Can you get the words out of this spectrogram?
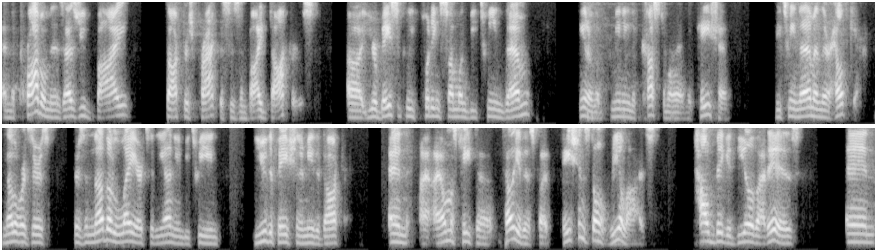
And the problem is, as you buy doctors' practices and buy doctors, uh, you're basically putting someone between them, you know, the, meaning the customer or the patient, between them and their healthcare. In other words, there's there's another layer to the onion between you, the patient, and me, the doctor. And I, I almost hate to tell you this, but patients don't realize how big a deal that is. And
